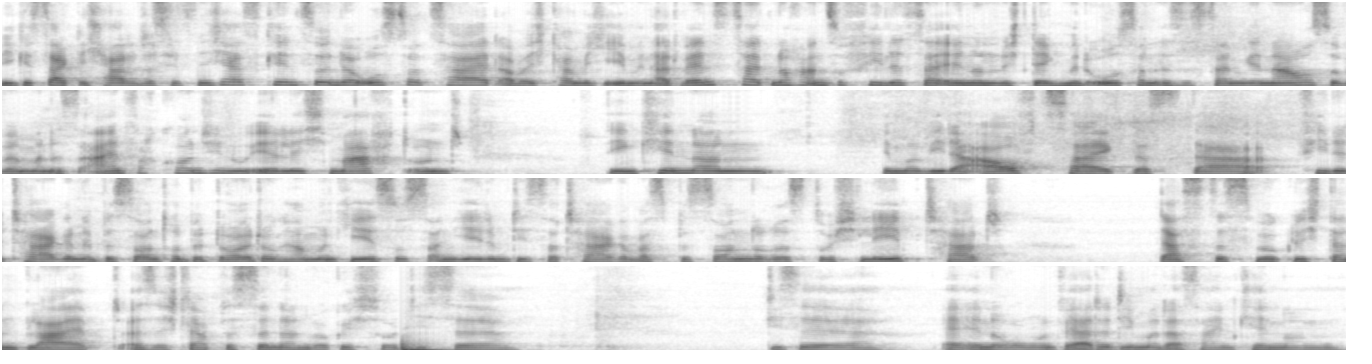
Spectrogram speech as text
wie gesagt, ich hatte das jetzt nicht als Kind so in der Osterzeit, aber ich kann mich eben in der Adventszeit noch an so vieles erinnern. Und ich denke, mit Ostern ist es dann genauso, wenn man es einfach kontinuierlich macht und den Kindern immer wieder aufzeigt, dass da viele Tage eine besondere Bedeutung haben und Jesus an jedem dieser Tage was Besonderes durchlebt hat, dass das wirklich dann bleibt. Also ich glaube, das sind dann wirklich so diese, diese Erinnerungen und Werte, die man da seinen Kindern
